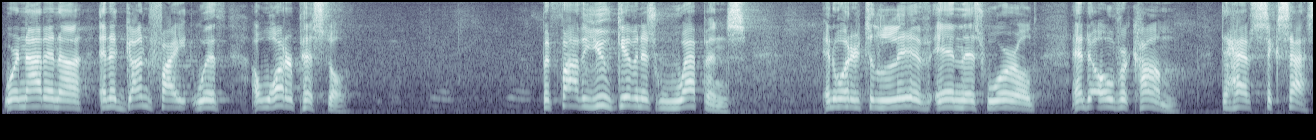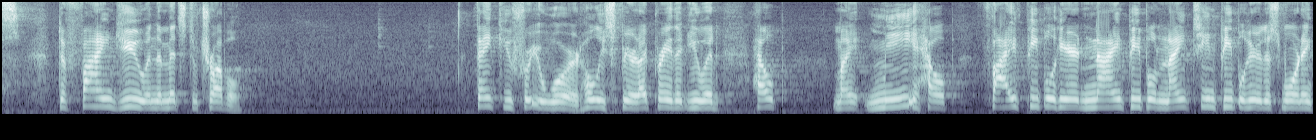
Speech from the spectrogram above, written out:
we're not in a, in a gunfight with a water pistol. But Father, you've given us weapons in order to live in this world and to overcome, to have success, to find you in the midst of trouble. Thank you for your word. Holy Spirit, I pray that you would help my, me, help five people here, nine people, 19 people here this morning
